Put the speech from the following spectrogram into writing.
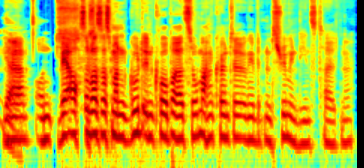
Ja, ja und wäre auch sowas, was man gut in Kooperation machen könnte, irgendwie mit einem Streamingdienst halt, ne?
